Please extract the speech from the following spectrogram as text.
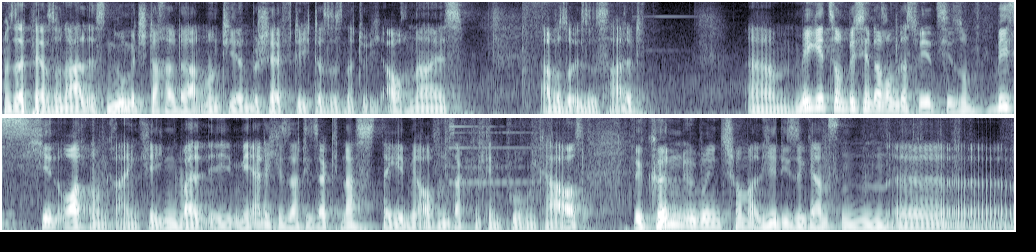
Unser Personal ist nur mit Stacheldraht montieren beschäftigt. Das ist natürlich auch nice. Aber so ist es halt. Ähm, mir geht es so ein bisschen darum, dass wir jetzt hier so ein bisschen Ordnung reinkriegen, weil äh, mir ehrlich gesagt, dieser Knast, der geht mir auf den Sack mit dem puren Chaos. Wir können übrigens schon mal hier diese ganzen äh,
